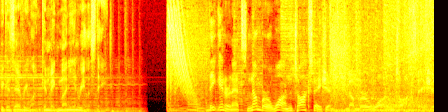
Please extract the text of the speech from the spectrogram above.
Because everyone can make money in real estate. The Internet's number one talk station. Number one talk station.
